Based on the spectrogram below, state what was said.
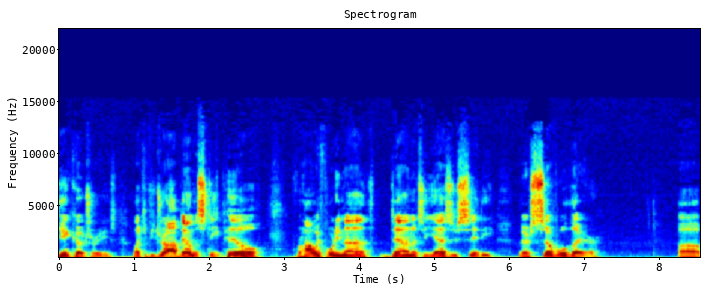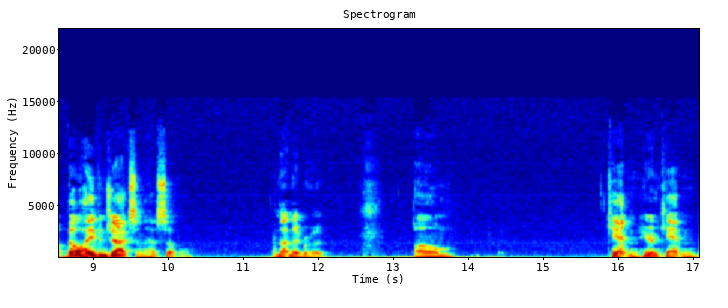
ginkgo trees, like if you drive down the steep hill from Highway 49 down into Yazoo City, there's several there. Uh, Belhaven Jackson has several in that neighborhood. Um, Canton, here in Canton,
